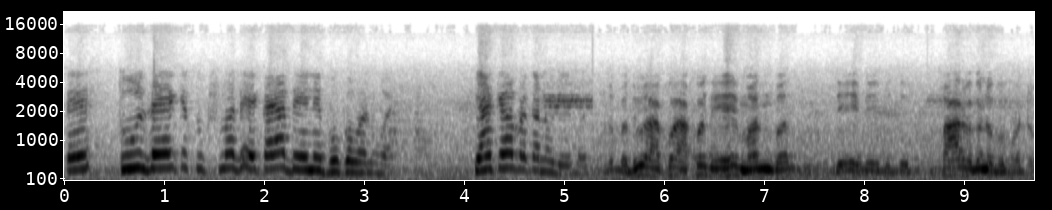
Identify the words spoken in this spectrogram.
તે સ્થૂળ દેહ કે સૂક્ષ્મ દેહ કયા દેહ ને ભોગવવાનું હોય? ત્યાં કેવા પ્રકારનો દેહ હોય? બધું આખો આખો દેહ મન દેહ પાર વગરનો ભોગવટો.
